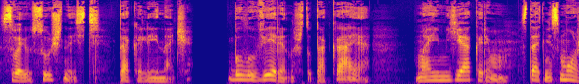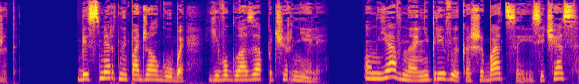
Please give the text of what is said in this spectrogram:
свою сущность так или иначе. Был уверен, что такая моим якорем стать не сможет. Бессмертный поджал губы, его глаза почернели. Он явно не привык ошибаться и сейчас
